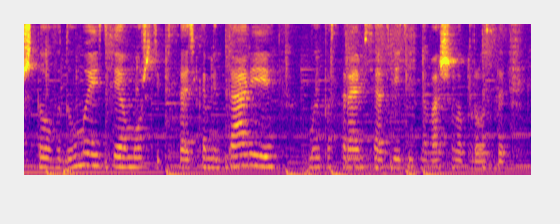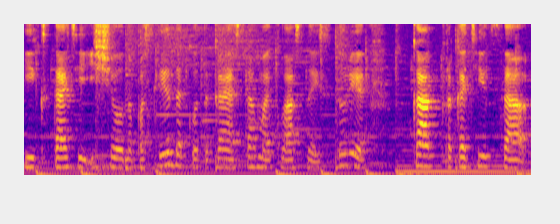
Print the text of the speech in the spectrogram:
что вы думаете. Можете писать комментарии, мы постараемся ответить на ваши вопросы. И, кстати, еще напоследок вот такая самая классная история, как прокатиться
